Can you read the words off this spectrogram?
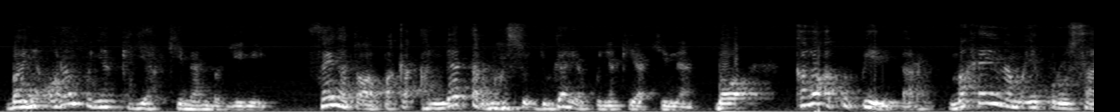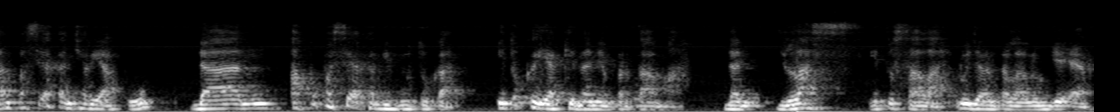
Banyak orang punya keyakinan begini, saya nggak tahu apakah Anda termasuk juga yang punya keyakinan bahwa kalau aku pintar, maka yang namanya perusahaan pasti akan cari aku dan aku pasti akan dibutuhkan. Itu keyakinan yang pertama dan jelas itu salah. Lu jangan terlalu GR.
